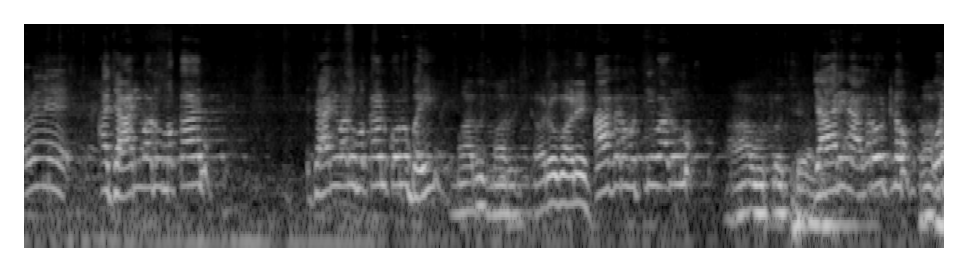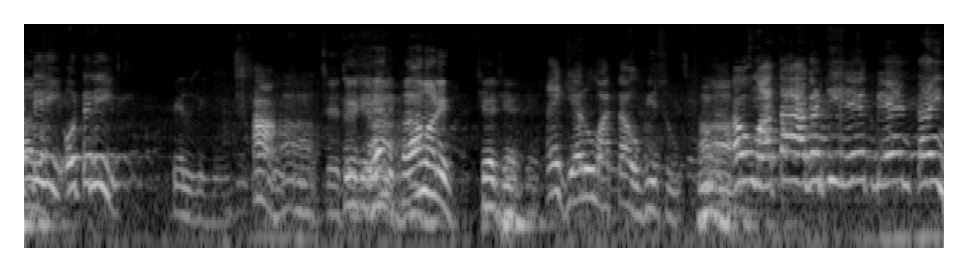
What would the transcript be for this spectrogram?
હવે આ આ જારીવાળું મકાન જારીવાળું મકાન કોનું ભાઈ? મારું જ મારું જ. મારે. આગળ ઓટલી વાળું હા ઓટલો છે જારી આગળ ઓટલો ઓટલી ઓટલી. પેલી. હા. હા મારે. છે છે. એ ઘેરું માતા ઊભી છું. હું માતા આગળથી એક બે ત્રણ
